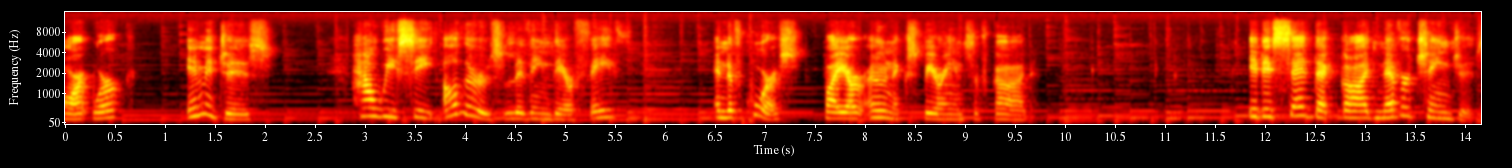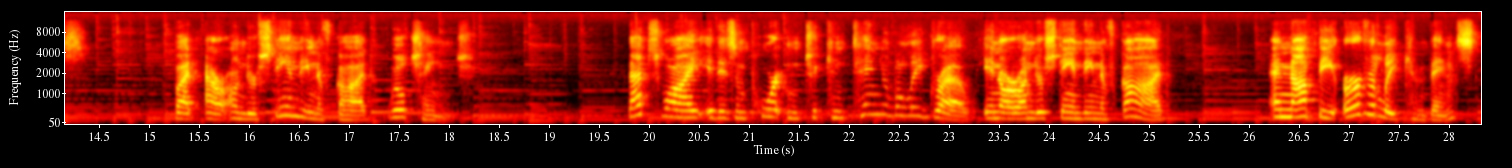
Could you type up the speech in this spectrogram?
artwork, images, how we see others living their faith, and of course, by our own experience of God. It is said that God never changes, but our understanding of God will change. That's why it is important to continually grow in our understanding of God and not be overly convinced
